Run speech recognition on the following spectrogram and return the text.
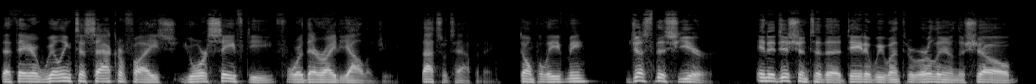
that they are willing to sacrifice your safety for their ideology. That's what's happening. Don't believe me? Just this year, in addition to the data we went through earlier in the show,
